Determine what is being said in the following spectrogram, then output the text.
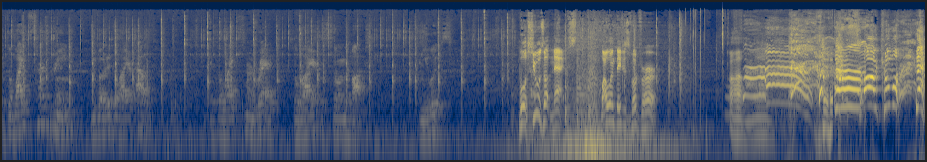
If the lights turn green, you voted the liar out. If the lights turn red, the liar is still in the box, and you lose. Well, she was up next. Why wouldn't they just vote for her? Oh, oh, come on. That,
